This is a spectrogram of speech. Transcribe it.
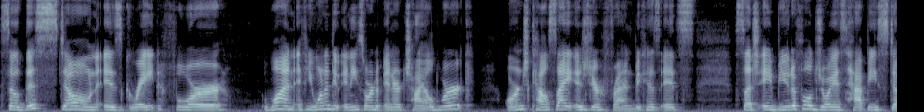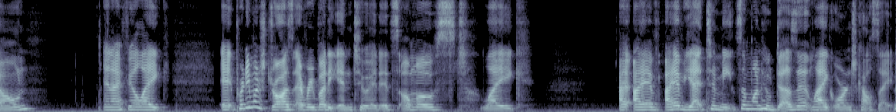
So this stone is great for one, if you want to do any sort of inner child work, orange calcite is your friend because it's such a beautiful, joyous, happy stone. And I feel like it pretty much draws everybody into it. It's almost like I, I have I have yet to meet someone who doesn't like orange calcite.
